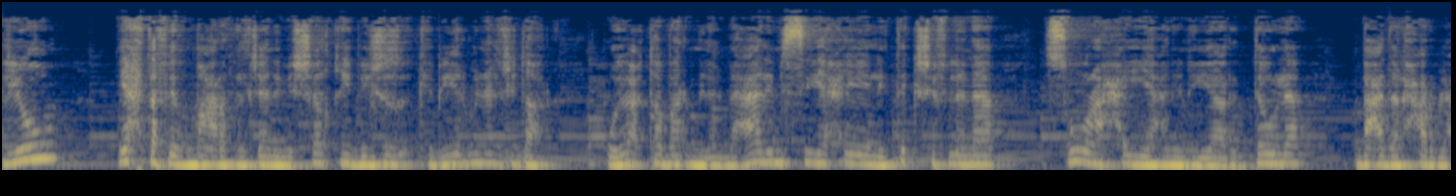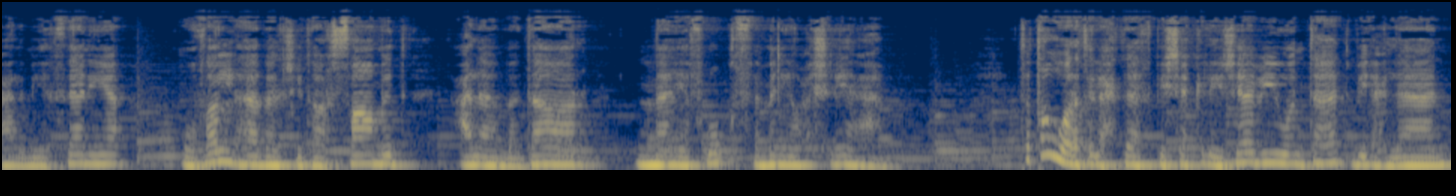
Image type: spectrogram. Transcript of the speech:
اليوم يحتفظ معرض الجانب الشرقي بجزء كبير من الجدار ويعتبر من المعالم السياحية اللي تكشف لنا صورة حية عن انهيار الدولة بعد الحرب العالمية الثانية وظل هذا الجدار صامد على مدار ما يفوق 28 عام. تطورت الأحداث بشكل إيجابي وانتهت بإعلان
